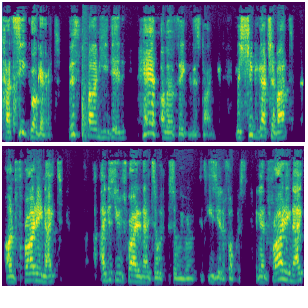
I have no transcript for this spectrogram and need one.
Chatzi Gogeret. This time he did half of a thing this time. Mishigat Shabbat on Friday night. I just use Friday night so so we were, it's easier to focus. Again, Friday night,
